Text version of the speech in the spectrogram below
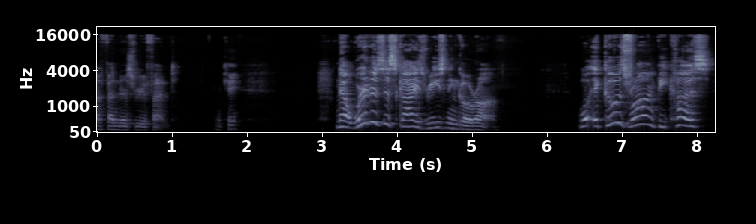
offenders reoffend. Okay. Now, where does this guy's reasoning go wrong? Well, it goes wrong because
